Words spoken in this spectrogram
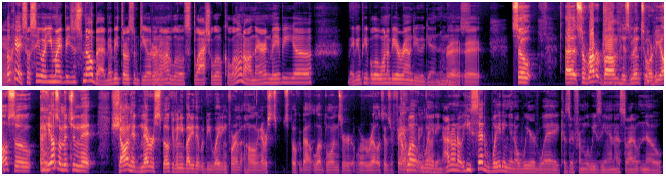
Yeah. Okay, so see what you might be just smell bad. Maybe throw some deodorant Yeah. on, a little splash, a little cologne on there, and maybe uh, Maybe people will want to be around you again. Who Right, knows? right. So, uh, so Robert Baum, his mentor, he also he also mentioned that Sean had never spoke of anybody that would be waiting for him at home. He never spoke about loved ones or, or relatives or family. Quote any kind. waiting. I don't know. He said waiting in a weird way because they're from Louisiana, so I don't know.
